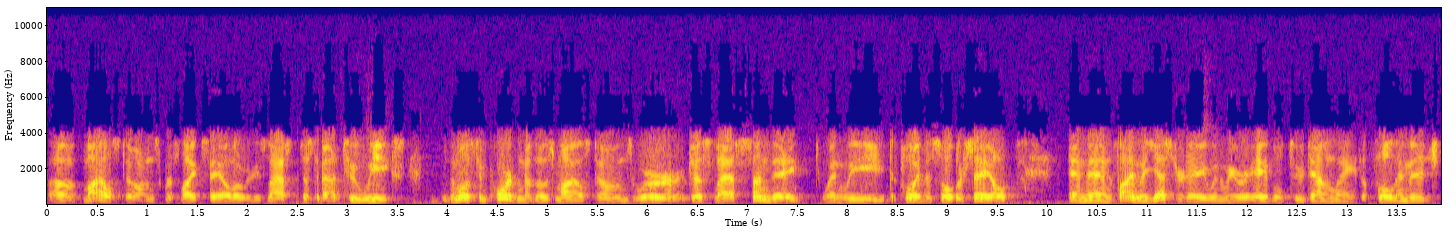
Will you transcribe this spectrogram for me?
of milestones with LightSail over these last just about two weeks. the most important of those milestones were just last Sunday when we deployed the solar sail, and then finally yesterday when we were able to downlink the full image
